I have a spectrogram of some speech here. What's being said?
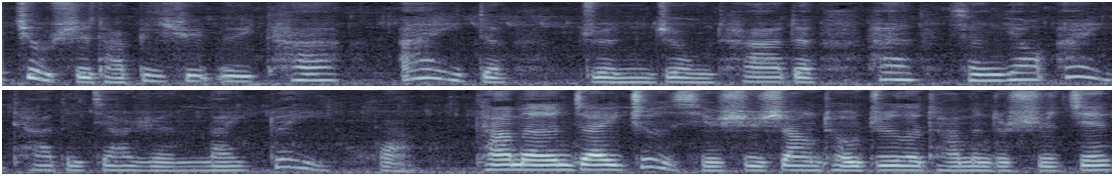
就是他必须与他爱的、尊重他的和想要爱他的家人来对话。他们在这些事上投资了他们的时间，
